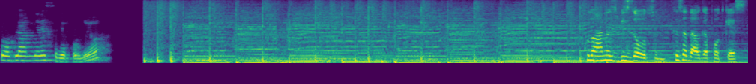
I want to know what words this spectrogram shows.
problemlere sebep oluyor. Kulağınız bizde olsun. Kısa Dalga Podcast.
